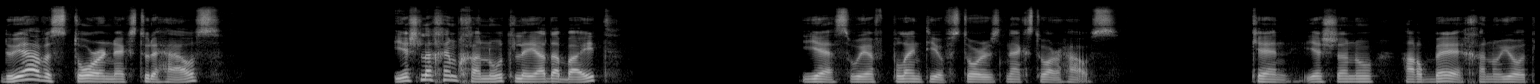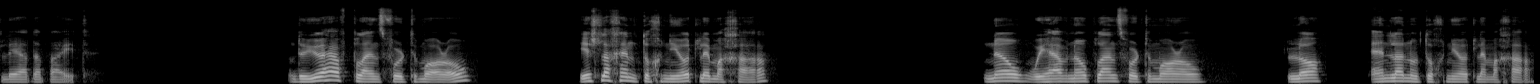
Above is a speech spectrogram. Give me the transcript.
Do you have a store next to the house? יש לכם חנות ליד הבית? Yes, we have plenty of stores next to our house. כן, יש לנו הרבה חנויות ליד הבית. Do you have plans for tomorrow? יש לכם תוכניות למחר? No, we have no plans for tomorrow. לא, אין לנו תוכניות למחר.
